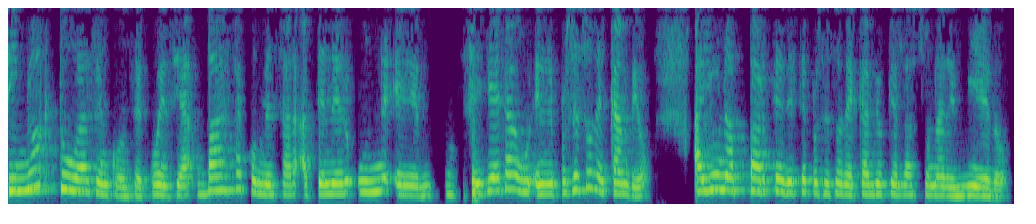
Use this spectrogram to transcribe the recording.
Si no actúas en consecuencia, vas a comenzar a tener un, eh, se llega un- en el proceso de cambio, hay una parte de este proceso de cambio que es la zona de miedo,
